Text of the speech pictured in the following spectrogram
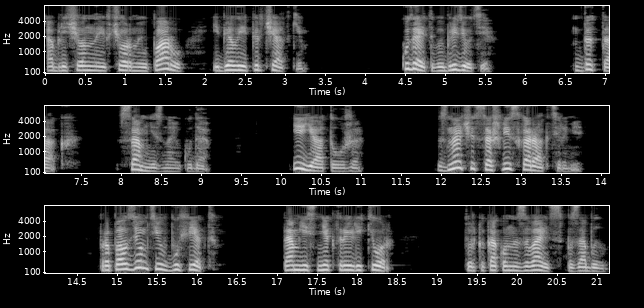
облеченный в черную пару и белые перчатки. — Куда это вы бредете? — Да так, сам не знаю куда. — И я тоже. Значит, сошли с характерами. Прополземте в буфет. Там есть некоторый ликер. Только как он называется, позабыл.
